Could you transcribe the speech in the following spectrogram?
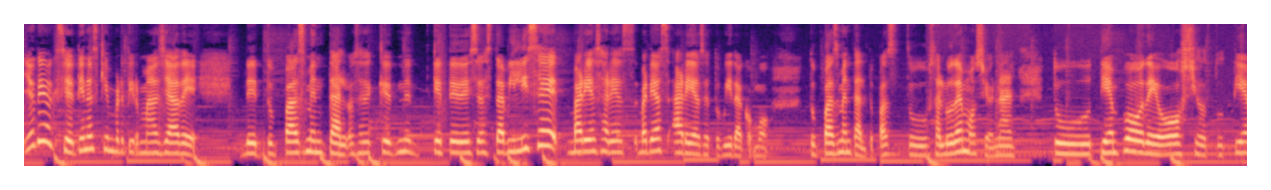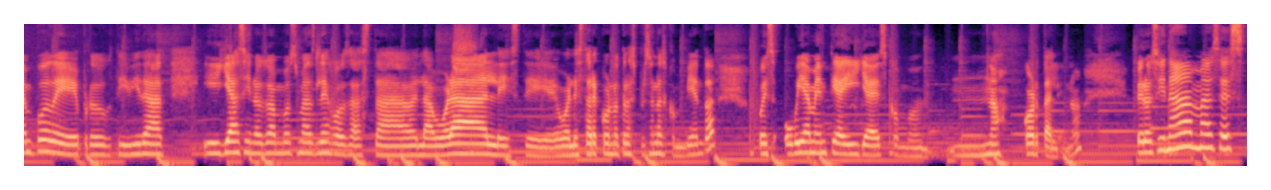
yo digo que si tienes que invertir más ya de, de tu paz mental, o sea, que, que, te desestabilice varias áreas, varias áreas de tu vida, como tu paz mental, tu paz, tu salud emocional, tu tiempo de ocio, tu tiempo de productividad, y ya si nos vamos más lejos hasta laboral, este, o el estar con otras personas conviviendo, pues obviamente ahí ya es como, no, córtale, ¿no? Pero si nada más es,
